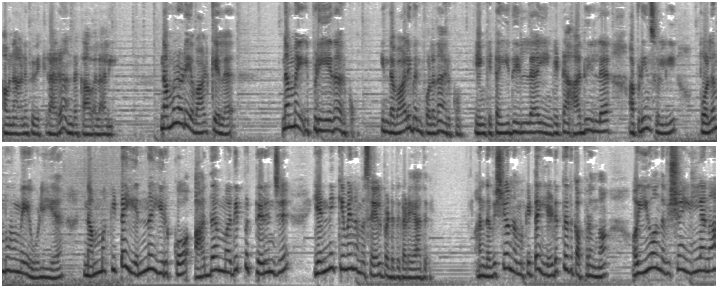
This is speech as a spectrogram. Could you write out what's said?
அவனை அனுப்பி வைக்கிறாரு அந்த காவலாளி. நம்மளுடைய வாழ்க்கையில நம்ம இப்படியே தான் இருக்கோம். இந்த வாலிபன் போல தான் இருக்கும். என்கிட்ட இது இல்ல என்கிட்ட அது இல்ல அப்படின்னு சொல்லி புலம்புவுமே ஒழிய நம்ம கிட்ட என்ன இருக்கோ அத மதிப்பு தெரிஞ்சு என்னைக்குமே நம்ம செயல்பட்டது கிடையாது. அந்த விஷயம் நம்ம கிட்ட எடுத்ததுக்கு அப்புறம் தான் ஐயோ அந்த விஷயம் இல்லனா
